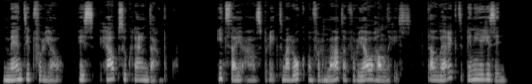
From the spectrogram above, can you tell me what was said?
Mijn tip voor jou is: ga op zoek naar een dagboek. Iets dat je aanspreekt, maar ook een formaat dat voor jou handig is. Dat werkt binnen je gezin.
